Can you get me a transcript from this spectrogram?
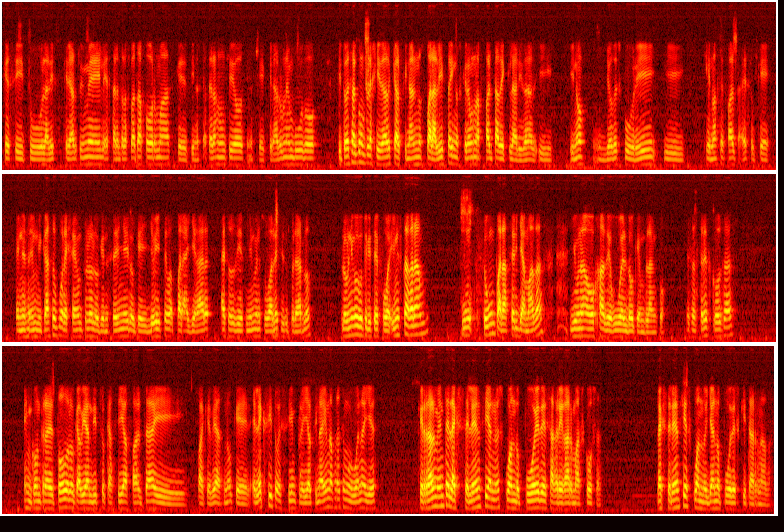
que si tú la crear tu email, estar en todas las plataformas, que tienes que hacer anuncios, tienes que crear un embudo y toda esa complejidad que al final nos paraliza y nos crea una falta de claridad. Y, y no, yo descubrí y que no hace falta eso, que en, mi caso, por ejemplo, lo que enseño y lo que yo hice para llegar a esos 10.000 mensuales y superarlos, lo único que utilicé fue Instagram, Zoom para hacer llamadas y una hoja de Google Doc en blanco. Esas tres cosas en contra de todo lo que habían dicho que hacía falta y para que veas, ¿no? Que el éxito es simple y al final hay una frase muy buena y es que realmente la excelencia no es cuando puedes agregar más cosas. La excelencia es cuando ya no puedes quitar nada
